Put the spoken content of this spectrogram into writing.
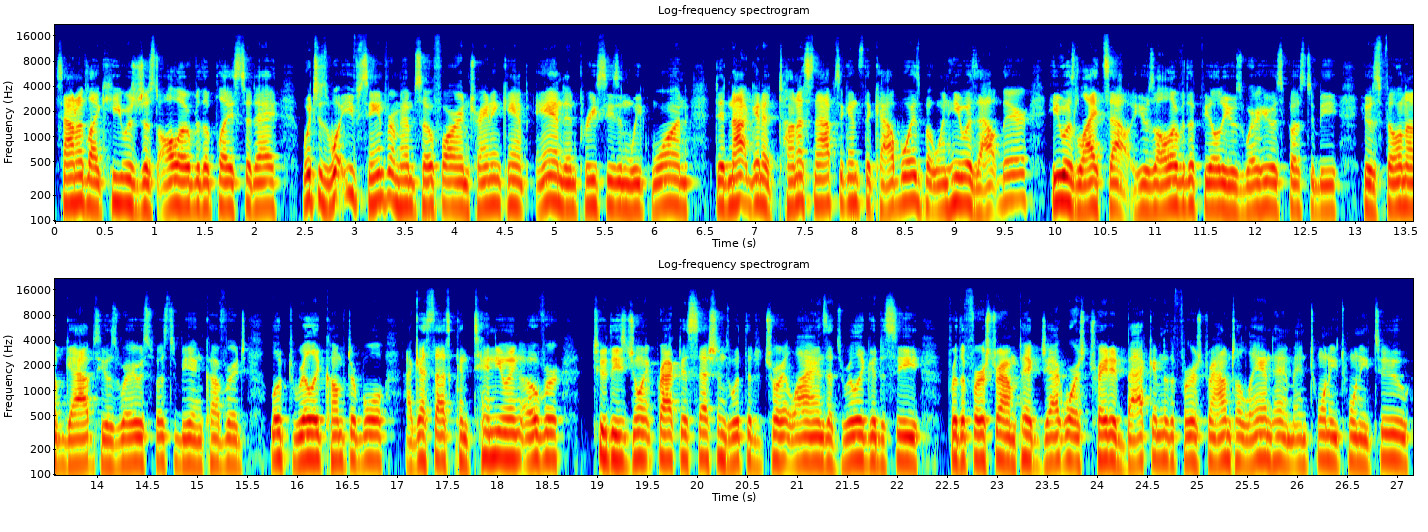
Sounded like he was just all over the place today, which is what you've seen from him so far in training camp and in preseason week one. Did not get a ton of snaps against the Cowboys, but when he was out there, he was lights out. He was all over the field. He was where he was supposed to be. He was filling up gaps. He was where he was supposed to be in coverage. Looked really comfortable. I guess that's continuing over to these joint practice sessions with the Detroit Lions. That's really good to see for the first round pick. Jaguars traded back into the first round to land him in 2022.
